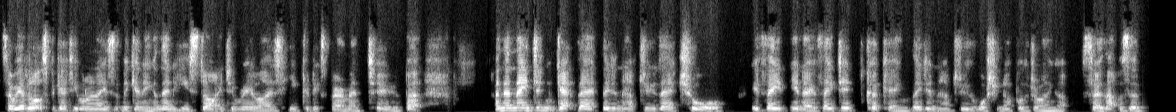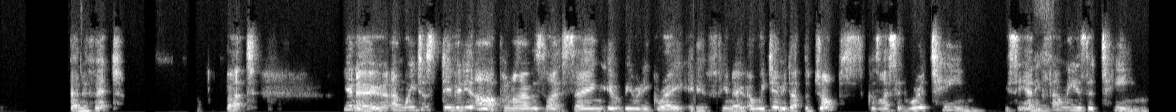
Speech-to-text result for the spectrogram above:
So we had a lot of spaghetti bolognese at the beginning, and then he started to realize he could experiment too. But and then they didn't get their they didn't have to do their chore if they you know if they did cooking they didn't have to do the washing up or the drying up so that was a benefit but you know and we just divvied it up and i was like saying it would be really great if you know and we divvied up the jobs because i said we're a team you see any mm. family is a team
